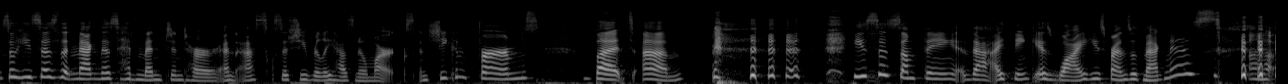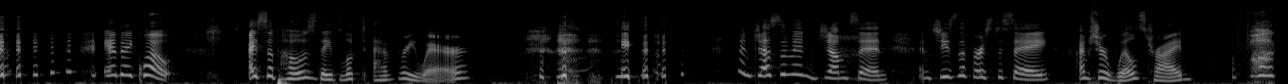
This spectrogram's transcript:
So he says that Magnus had mentioned her and asks if she really has no marks, and she confirms, but um he says something that I think is why he's friends with Magnus. Uh-huh. and I quote, I suppose they've looked everywhere. and Jessamine jumps in and she's the first to say, I'm sure Will's tried. Fuck.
